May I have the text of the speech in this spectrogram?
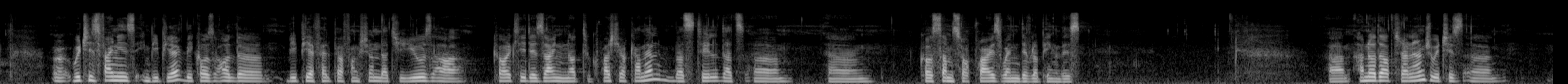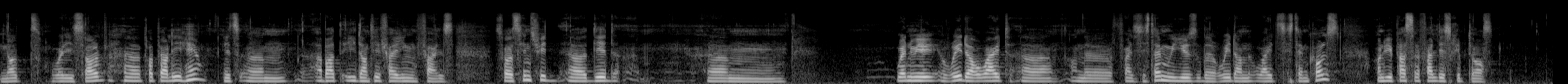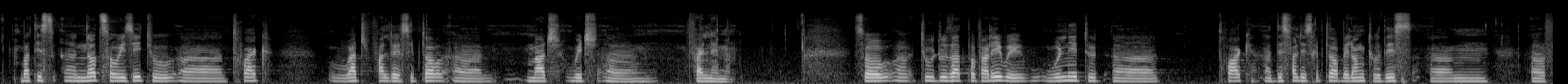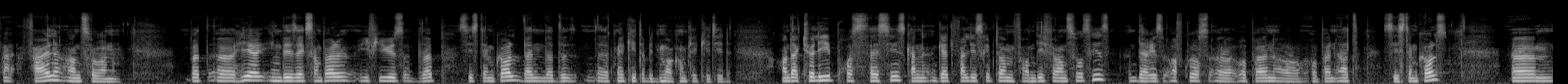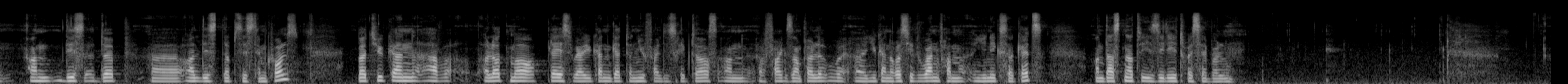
uh, which is fine in, BPF because all the BPF helper functions that you use are correctly designed not to crash your kernel, but still that's um, um, cause some surprise when developing this. Um, another challenge, which is uh, not really solved uh, properly here, is um, about identifying files. So since we uh, did, um, when we read or write uh, on the file system, we use the read and write system calls, and we pass a file descriptors. But it's uh, not so easy to uh, track what file descriptor match which file name. So to do that properly, we will need to track uh, this file descriptor belong to this um, uh, file and so on. But uh, here in this example, if you use a DUP system call, then that, does, that it a bit more complicated. And actually, processes can get file descriptor from different sources. There is, of course, uh, open or openat system calls. Um, on this DUP, uh, all these DUP system calls. But you can have a lot more place where you can get a new file descriptors. And uh, for example, you can receive one from Unix sockets and that's not easily traceable.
